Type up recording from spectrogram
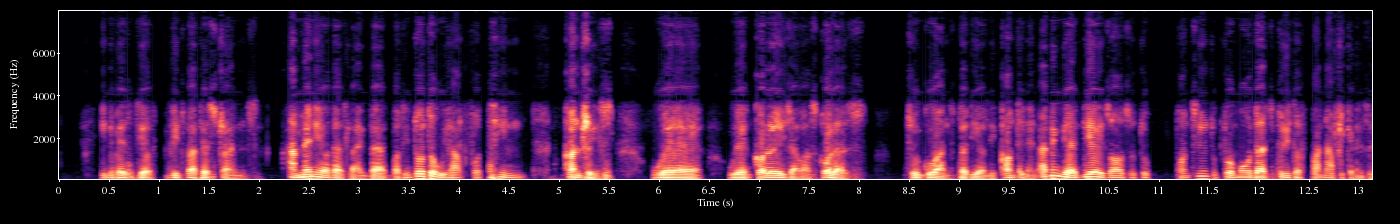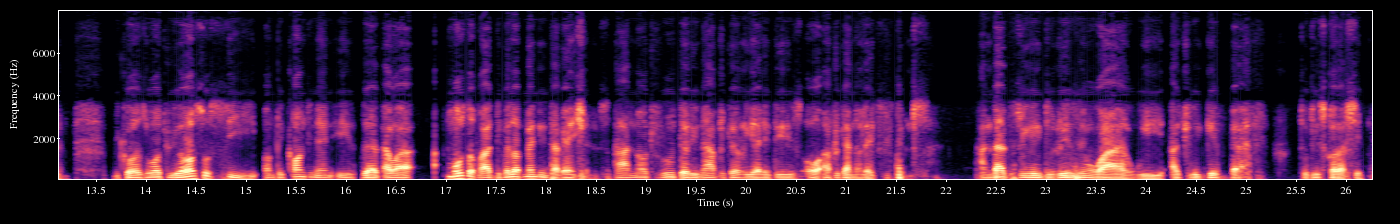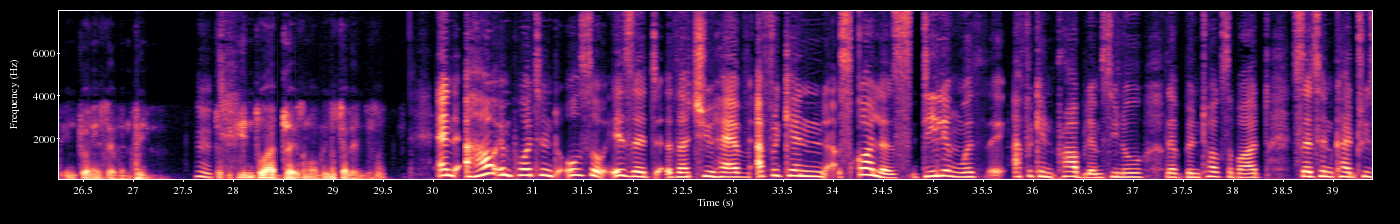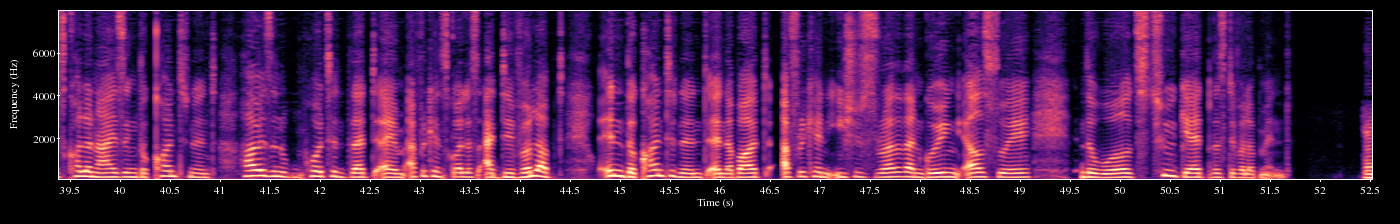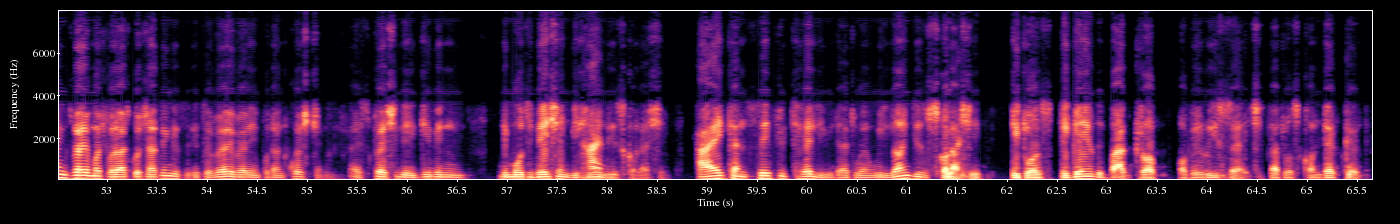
University of Witwatersrand, and many others like that. But in total, we have 14 countries where we encourage our scholars to go and study on the continent. I think the idea is also to continue to promote that spirit of Pan-Africanism because what we also see on the continent is that our most of our development interventions are not rooted in African realities or African knowledge systems. And that's really the reason why we actually gave birth to this scholarship in 2017 Hmm. to begin to address some of these challenges. And how important also is it that you have African scholars dealing with African problems? You know, there have been talks about certain countries colonizing the continent. How is it important that um, African scholars are developed in the continent and about African issues rather than going elsewhere in the world to get this development? Thanks very much for that question. I think it's, it's a very, very important question, especially given the motivation behind this scholarship. I can safely tell you that when we launched this scholarship, it was against the backdrop of a research that was conducted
